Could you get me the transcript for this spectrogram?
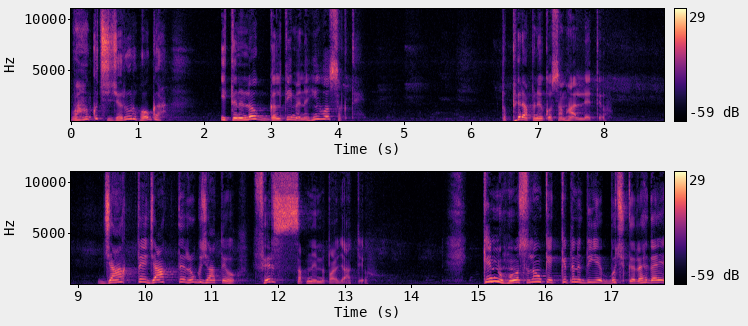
वहाँ कुछ ज़रूर होगा। इतने लोग गलती में नहीं हो सकते। तो फिर अपने को संभाल लेते हो। जागते जागते रुक जाते हो, फिर सपने में पड़ जाते हो। किन हौसलों के कितने दिए बुझ के रह गए?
